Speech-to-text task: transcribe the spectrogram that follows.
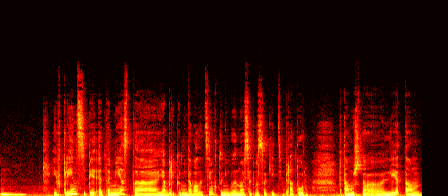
Mm. И, в принципе, это место я бы рекомендовала тем, кто не выносит высокие температуры. Потому что летом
